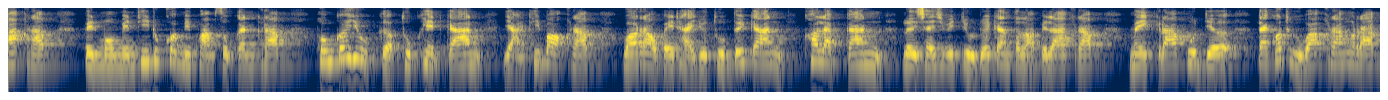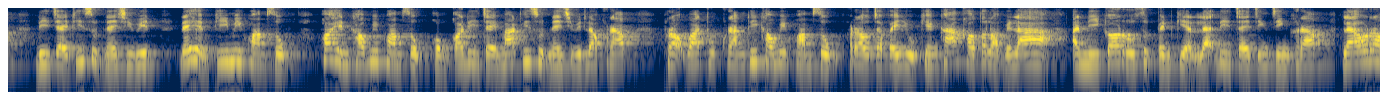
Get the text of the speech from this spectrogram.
มากครับ เป็นโมเมนต์ที่ทุกคนมีความสุขกันครับ ผมก็อยู่เกือบทุกเหตุการณ์ อย่างที่บอกครับ ว่าเราไปถ่าย YouTube ด้วยกัน คอลแลบกัน เลยใช้ชีวิตอยู่ด้วยกันตลอดเวลาครับ ไม่กล้าพูดเยอะ แต่ก็ถือว่าครั้งรัก ดีใจที่สุดในชีวิต ได้เห็นพี่มีความสุข พอเห็นเขามีความสุข ผมก็ดีใจมากที่สุดในชีวิตแล้วครับ เพราะว่าทุกครั้งที่เขามีความสุข เราจะไปอยู่เคียงข้างเขาตลอดเวลา อันนี้ก็รู้สึกเป็นเกียรติและดีใจจริง ๆ ครับ แล้วเรา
